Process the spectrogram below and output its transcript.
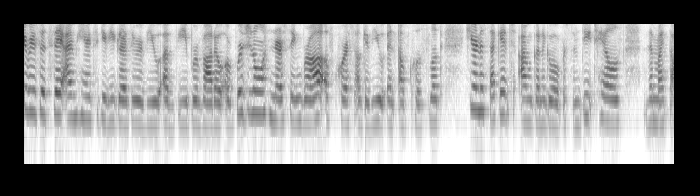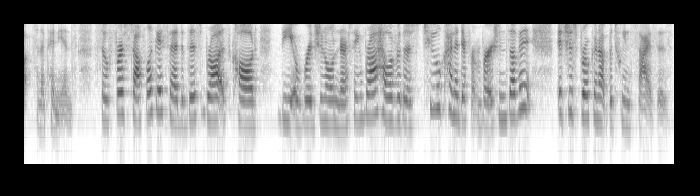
Hey Risa, today I'm here to give you guys a review of the Bravado Original Nursing Bra. Of course, I'll give you an up-close look here in a second. I'm going to go over some details, then my thoughts and opinions. So first off, like I said, this bra is called the Original Nursing Bra. However, there's two kind of different versions of it. It's just broken up between sizes.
